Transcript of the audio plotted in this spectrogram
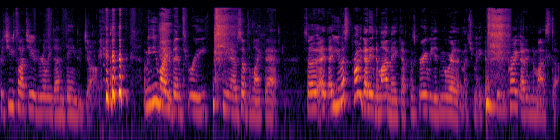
but you thought you had really done a dandy job. I mean, you might have been three, you know, something like that. So I- you must probably got into my makeup because Grammy didn't wear that much makeup. So you probably got into my stuff.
